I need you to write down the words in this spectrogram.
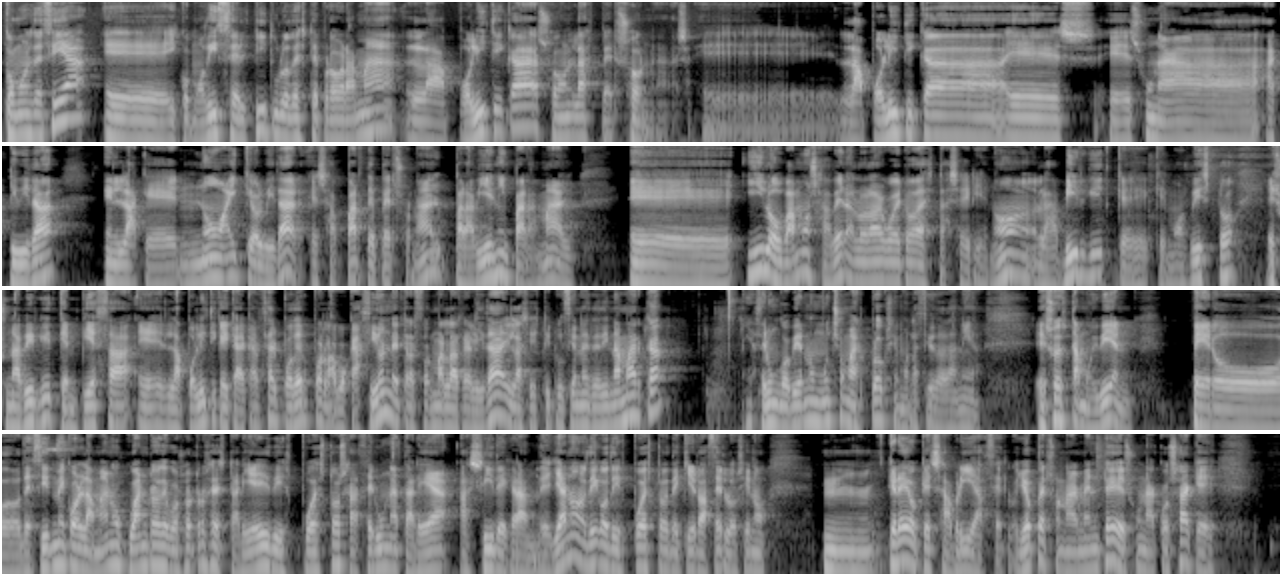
Como os decía, eh, y como dice el título de este programa, la política son las personas. Eh, la política es, es una actividad en la que no hay que olvidar esa parte personal para bien y para mal. Eh, y lo vamos a ver a lo largo de toda esta serie, ¿no? La Birgit que, hemos visto es una Birgit que empieza en la política y que alcanza el poder por la vocación de transformar la realidad y las instituciones de Dinamarca y hacer un gobierno mucho más próximo a la ciudadanía. Eso está muy bien, pero decidme con la mano cuántos de vosotros estaríais dispuestos a hacer una tarea así de grande. Ya no os digo dispuestos de quiero hacerlo, sino Mm, creo que sabría hacerlo. Yo personalmente es una cosa que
